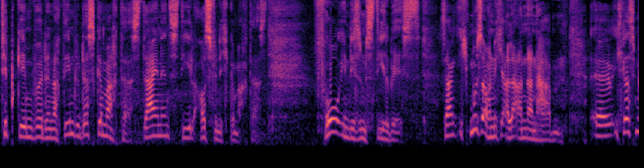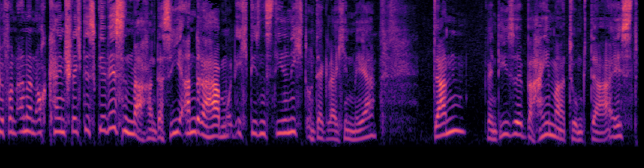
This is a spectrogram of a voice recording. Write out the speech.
Tipp geben würde, nachdem du das gemacht hast, deinen Stil ausfindig gemacht hast froh in diesem Stil bist. Sagen, ich muss auch nicht alle anderen haben. Äh, ich lasse mir von anderen auch kein schlechtes Gewissen machen, dass sie andere haben und ich diesen Stil nicht und dergleichen mehr. Dann, wenn diese Beheimatung da ist,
